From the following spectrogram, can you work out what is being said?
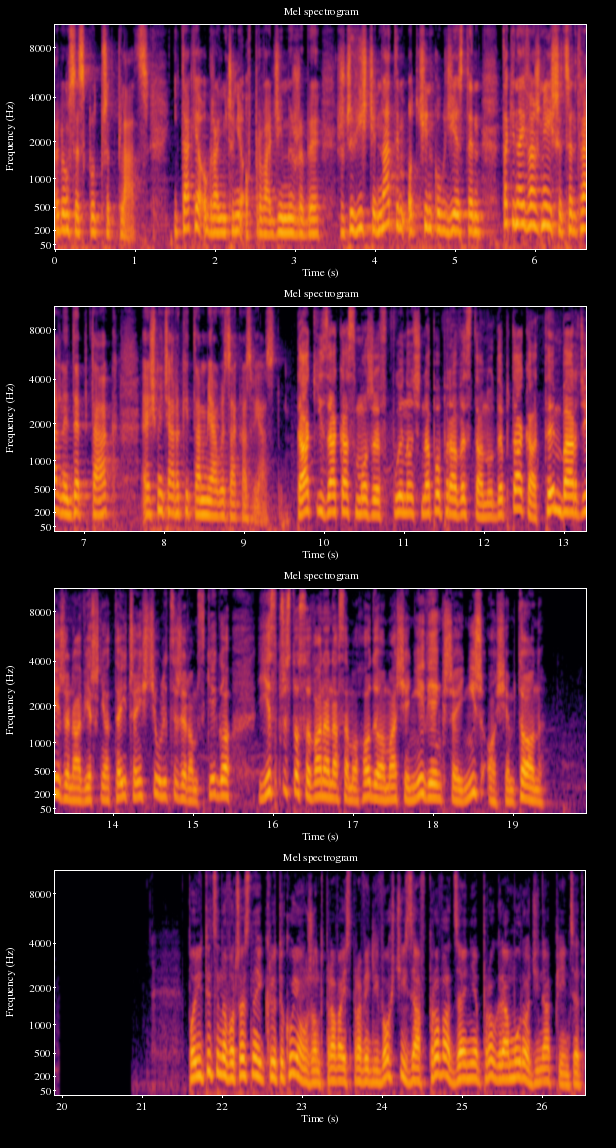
robią sobie skrót przed plac. I takie ograniczenie wprowadzimy, żeby rzeczywiście na tym odcinku, gdzie jest ten taki najważniejszy, centralny deptak, śmieciarki tam miały zakaz wjazdu. Taki zakaz może wpłynąć na poprawę stanu deptaka, tym bardziej, że nawierzchnia tej części ulicy Żeromskiego jest przystosowana na samochody o masie nie większej niż 8 ton. Politycy nowoczesnej krytykują rząd Prawa i Sprawiedliwości za wprowadzenie programu Rodzina 500.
